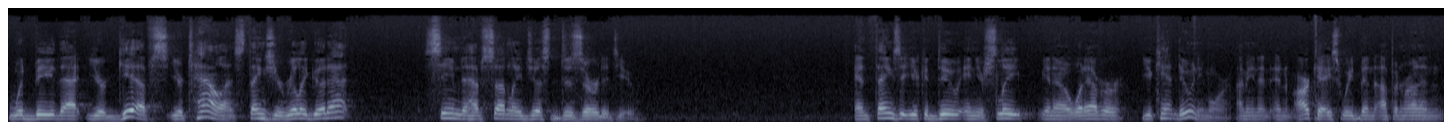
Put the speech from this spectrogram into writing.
would be that your gifts, your talents, things you're really good at, seem to have suddenly just deserted you. And things that you could do in your sleep, you know, whatever, you can't do anymore. I mean, in, in, our case, we'd been up and running,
